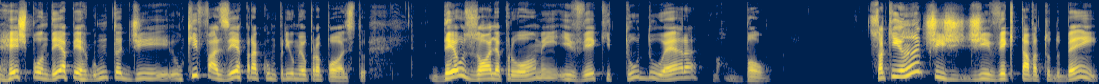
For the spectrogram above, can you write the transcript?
responder a pergunta de o que fazer para cumprir o meu propósito? Deus olha para o homem e vê que tudo era bom. Só que antes de ver que estava tudo bem,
